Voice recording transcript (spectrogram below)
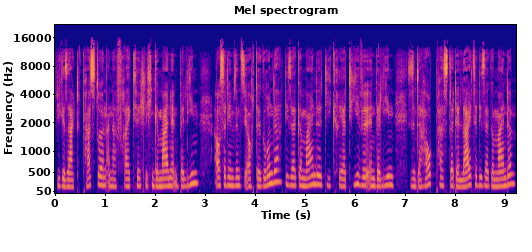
wie gesagt, Pastor in einer freikirchlichen Gemeinde in Berlin. Außerdem sind Sie auch der Gründer dieser Gemeinde, die Kreative in Berlin. Sie sind der Hauptpastor, der Leiter dieser Gemeinde.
